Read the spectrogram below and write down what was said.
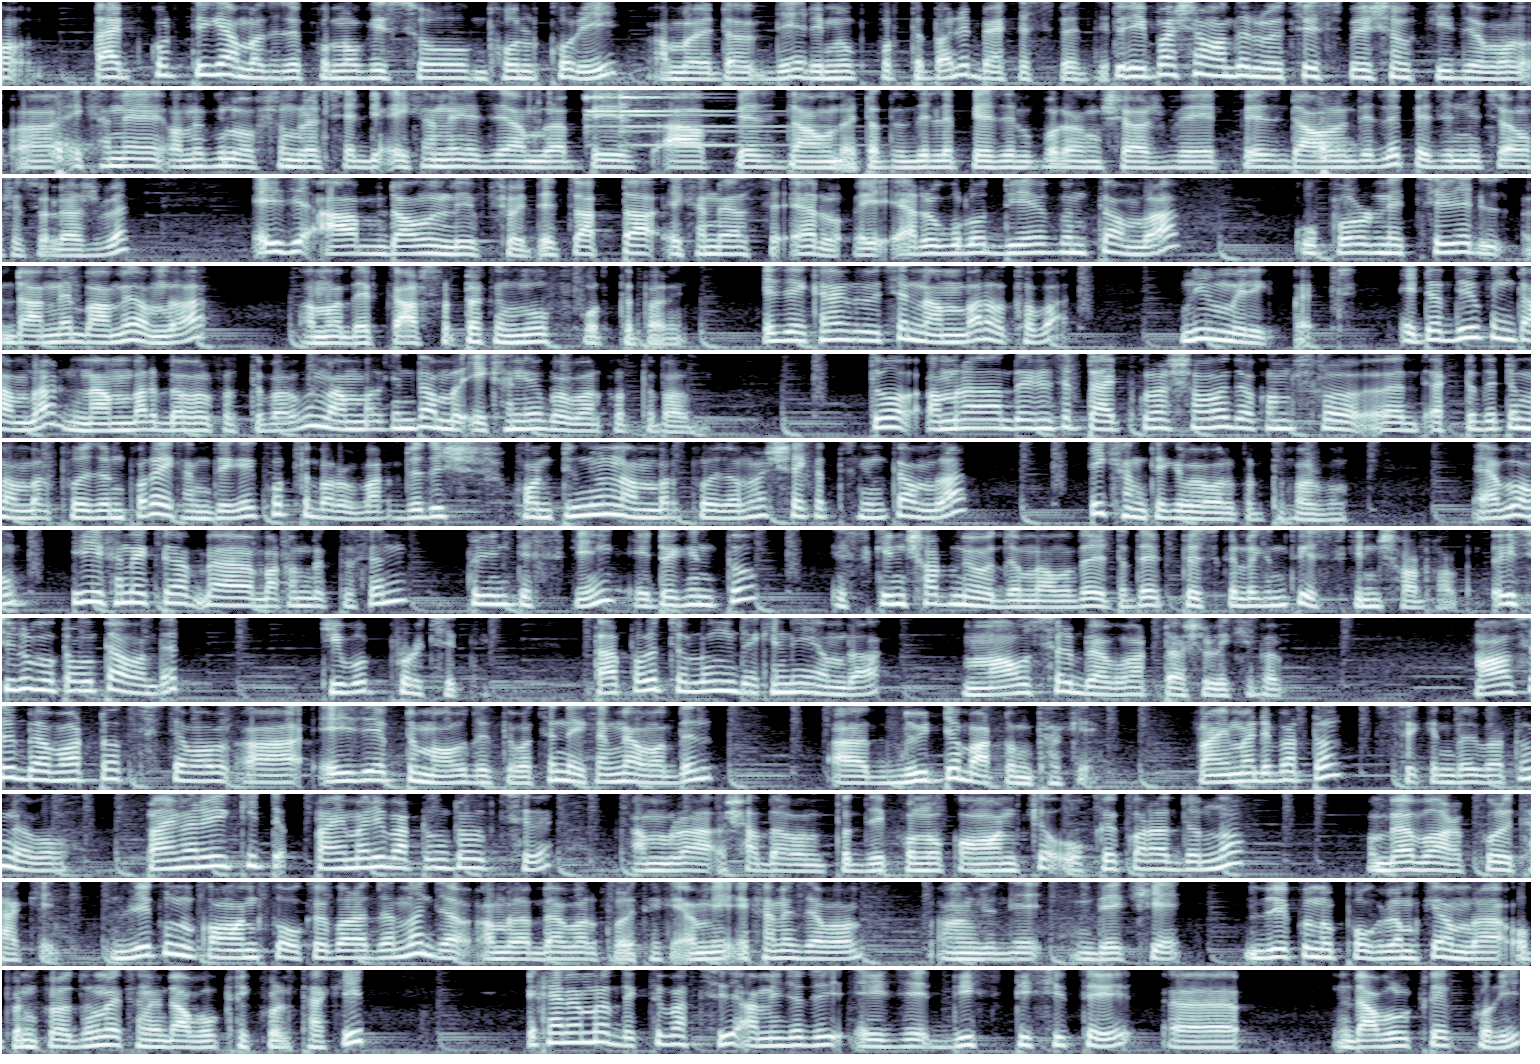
টাইপ করতে গিয়ে আমরা যদি কোনো কিছু ভুল করি, আমরা এটা দিয়ে রিমুভ করতে পারি ব্যাক স্পেস দিয়ে। তো এই পাশে আমাদের রয়েছে স্পেশাল কি যেমন এখানে অনেকগুলো অপশন রয়েছে। এখানে যে আমরা পেজ আপ পেজ ডাউন এটাতে দিলে পেজের উপরে অংশে আসবে। পেজ ডাউনে দিলে পেজের নিচে অংশে চলে আসবে। এই যে আপ ডাউন লেফট রাইট এই চারটা এখানে আছে অ্যারো এই অ্যারোগুলো দিয়ে কিন্তু আমরা উপর, নিচে, ডানে, বামে আমরা, আমাদের কার্সরটাকে মুভ করতে পারি। এই যে এখানে রয়েছে নাম্বার অথবা নিউমেরিক প্যাড এটা দিয়েও কিন্তু আমরা নাম্বার ব্যবহার করতে পারব। নাম্বার কিন্তু আমরা এখানেও ব্যবহার করতে পারব। তো আমরা দেখেছি টাইপ করার সময় যখন একটা দুটো নাম্বার প্রয়োজন পড়ে এখান থেকে করতে পারব। বাট যদি কন্টিনিউ নাম্বার প্রয়োজন হয়, সেক্ষেত্রে কিন্তু আমরা এখান থেকে ব্যবহার করতে পারব। এবং এখানে একটা বাটন দেখতেছেন প্রিন্ট স্ক্রিন এটা কিন্তু স্ক্রিনশট নেওয়ার জন্য আমাদের। এটাতে প্রেস করলে কিন্তু স্ক্রিনশট হবে। এই ছিল মোটামুটি আমাদের কিবোর্ড পরিচিতি। তারপরে চলুন দেখে নিই আমরা মাউসের ব্যবহারটা আসলে কীভাবে? মাউসের ব্যবহারটা হচ্ছে যেমন এই যে একটা মাউস দেখতে পাচ্ছেন, এখানে আমাদের দুইটা বাটন থাকে। প্রাইমারি বাটন সেকেন্ডারি বাটন এবং প্রাইমারি কি প্রাইমারি বাটনটা হচ্ছে আমরা সাধারণত যে কোনো কমান্ডকে ওকে করার জন্য ব্যবহার করে থাকি। যে কোনো কমান্ডকে ওকে করার জন্য যা আমরা ব্যবহার করে থাকি। আমি এখানে যেমন, আমি যদি দেখি, যে কোনো প্রোগ্রামকে আমরা ওপেন করার জন্য এখানে ডাবল ক্লিক করে থাকি। এখানে আমরা দেখতে পাচ্ছি, আমি যদি এই যে দিস পিসিতে ডাবল ক্লিক করি,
